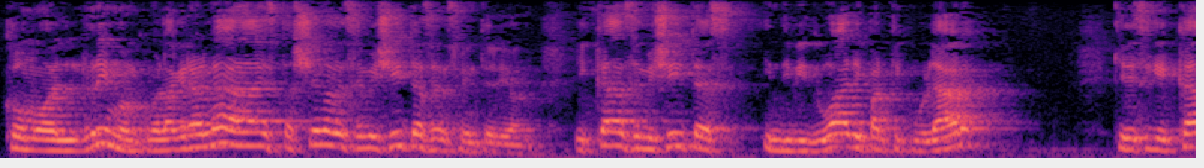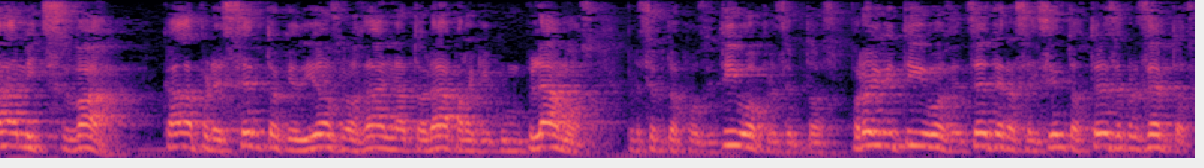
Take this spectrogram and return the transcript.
como el rimon, como la granada, está lleno de semillitas en su interior. Y cada semillita es individual y particular Quiere decir que cada mitzvah, cada precepto que Dios nos da en la Torah para que cumplamos, preceptos positivos, preceptos prohibitivos, etcétera, 613 preceptos,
